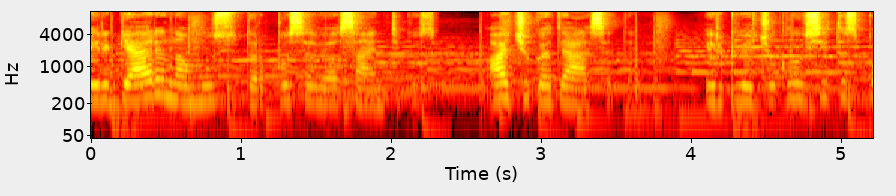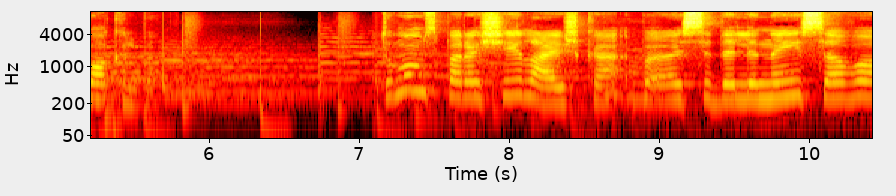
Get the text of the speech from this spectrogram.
ir gerina mūsų tarpusavio santykius. Ačiū, kad esate. Ir kviečiu klausytis pokalbio. Tu mums parašai laišką, pasidalinai savo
